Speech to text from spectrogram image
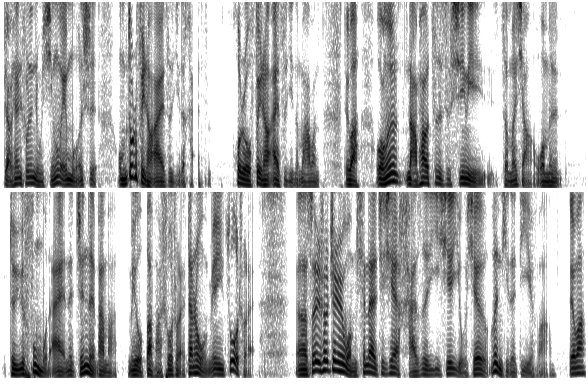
表现出那种行为模式，我们都是非常爱自己的孩子。或者非常爱自己的妈妈，对吧？我们哪怕自己心里怎么想，我们对于父母的爱，那真的办法没有办法说出来，但是我们愿意做出来。呃，所以说这是我们现在这些孩子一些有些问题的地方，对吧？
